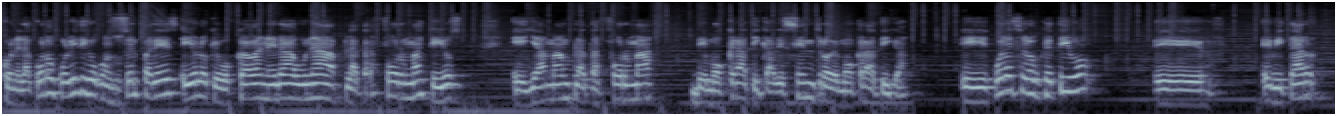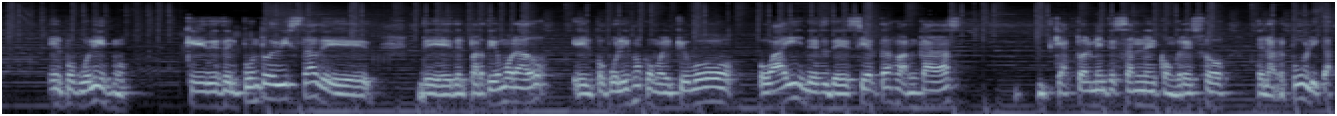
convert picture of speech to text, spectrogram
con el acuerdo político con Susel Paredes, ellos lo que buscaban era una plataforma que ellos eh, llaman plataforma democrática, de centro democrática. Eh, ¿Cuál es el objetivo? Eh, evitar el populismo, que desde el punto de vista de, del Partido Morado, el populismo como el que hubo o hay desde ciertas bancadas que actualmente están en el Congreso de la República.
